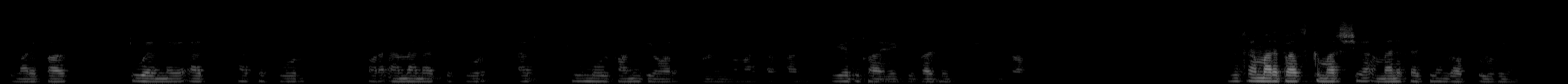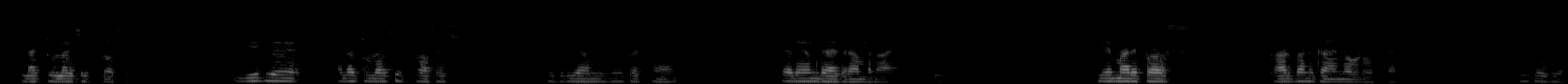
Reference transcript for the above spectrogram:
تو ہمارے پاس two N A H S O four اور M N S O four H two مول پانی کے اور کلورین ہمارے پاس آ گئی یہ تو تھا ایک لیبارٹری پروسیس دوسرا، ہمارے پاس commercial manufacturing of chlorine electrolysis process یہ جو ہے الیکٹرولائسس پروسیس کے ذریعے ہم یوں کرتے ہیں۔ پہلے ہم ڈائیگرام بنائیں گے۔ یہ ہمارے پاس کاربن کا اینوڈ ہوتا ہے۔ ٹھیک ہو گیا۔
